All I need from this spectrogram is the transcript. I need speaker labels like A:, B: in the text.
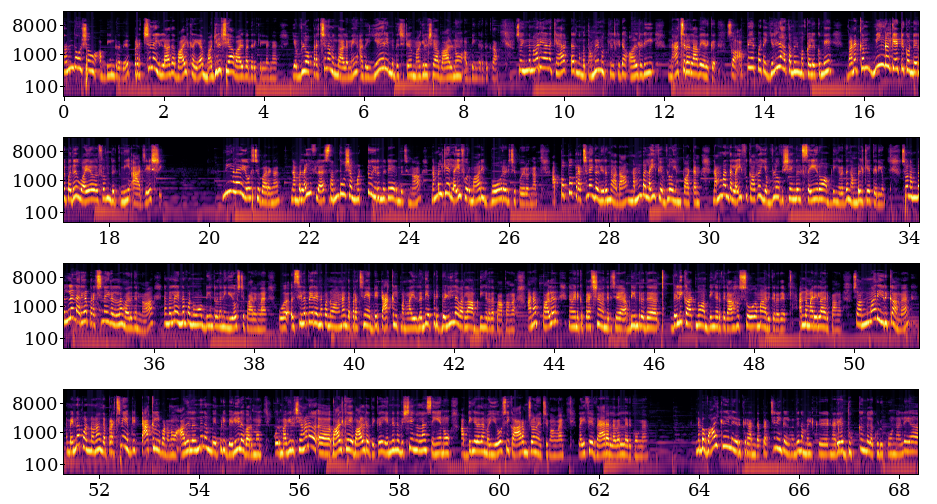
A: சந்தோஷம் அப்படின்றது பிரச்சனை இல்லாத வாழ்க்கையை மகிழ்ச்சியாக வாழ்வதற்கு இல்லைங்க. எவ்வளோ பிரச்சனை வந்தாலுமே அதை ஏறி மிதிச்சுட்டு மகிழ்ச்சியாக வாழணும் அப்படிங்கிறதுக்கு தான். ஸோ இந்த மாதிரியான கேரக்டர் நம்ம தமிழ் மக்கள்கிட்ட ஆல்ரெடி நேச்சுரலாகவே இருக்குது ஸோ அப்பேற்பட்ட எல்லா தமிழ் மக்களுக்குமே வணக்கம். நீங்கள் கேட்டுக்கொண்டு இருப்பது YFM with me RJ Sri நீங்களே யோசிச்சு பாருங்க. நம்ம லைஃப்ல சந்தோஷம் மட்டும் இருந்துட்டே இருந்துச்சுன்னா நம்மளுக்கே லைஃப் ஒரு மாதிரி போர் அடிச்சு போயிருங்க. அப்பப்போ பிரச்சனைகள் இருந்தாதான் நம்ம லைஃப் எவ்வளோ இம்பார்ட்டன்ட் நம்ம அந்த லைஃபுக்காக எவ்வளோ விஷயங்கள் செய்கிறோம் அப்படிங்கிறது நம்மளுக்கே தெரியும். ஸோ நம்மள நிறைய பிரச்சனைகள்லாம் வருதுன்னா நம்ம எல்லாம் என்ன பண்ணுவோம் அப்படின்றத நீங்கள் யோசிச்சு பாருங்களேன். சில பேர் என்ன பண்ணுவாங்கன்னா இந்த பிரச்சனையை எப்படி டேக்கிள் பண்ணலாம் இதுலேருந்து எப்படி வெளியில் வரலாம் அப்படிங்கிறத பார்ப்பாங்க. ஆனால் பலர் நம்ம எனக்கு பிரச்சனை வந்துருச்சு அப்படின்றத வெளிக்காட்டணும் அப்படிங்கிறதுக்காக சோகமாக இருக்கிறது அந்த மாதிரிலாம் இருப்பாங்க. ஸோ அந்த மாதிரி இருக்காமல் நம்ம என்ன பண்ணணும்னா அந்த பிரச்சனையை எப்படி டேக்கிள் பண்ணணும்? அதுலேருந்து நம்ம எப்படி வெளியில் வரணும்? ஒரு மகிழ்ச்சியான வாழ்க்கையை வாழ்கிறதுக்கு என்னென்ன விஷயங்கள்லாம் செய்யணும் அப்படிங்கிறத நம்ம யோசிக்க ஆரம்பிச்சோம்னு வச்சுக்கோங்களேன். லைஃபே வேறு லெவலில் இருக்குங்க. நம்ம வாழ்க்கையில் இருக்கிற அந்த பிரச்சனைகள் வந்து நம்மளுக்கு நிறைய துக்கங்களை கொடுக்கும் நிறையா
